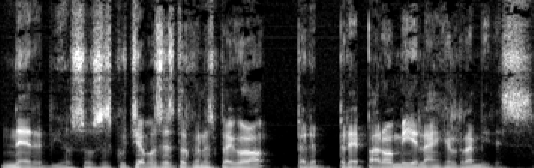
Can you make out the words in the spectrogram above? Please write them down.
nerviosos. Escuchemos esto que nos preparó Miguel Ángel Ramírez.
